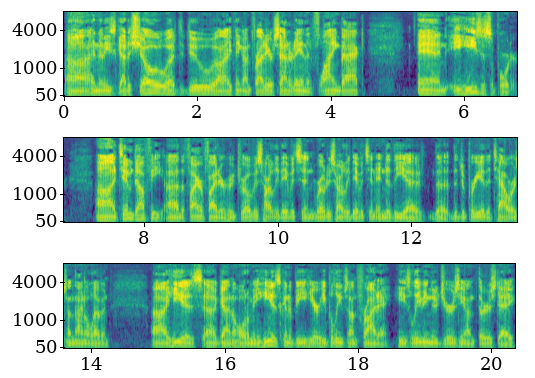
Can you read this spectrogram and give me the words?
Uh, and then he's got a show uh, to do, uh, I think, on Friday or Saturday, and then flying back. And he's a supporter. Uh, Tim Duffy, the firefighter who drove his Harley Davidson, rode his Harley Davidson into the the, the debris of the towers on 9 11. Uh, he has uh, gotten a hold of me. He is going to be here. He believes on Friday. He's leaving New Jersey on Thursday,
